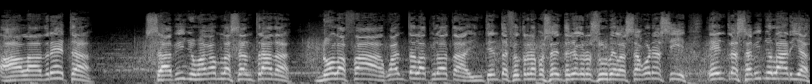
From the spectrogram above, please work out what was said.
a la dreta, Savinho amaga amb la centrada, no la fa, aguanta la pilota, intenta filtrar una passada interior que no surt bé, la segona sí, entra Savinho a l'àrea,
